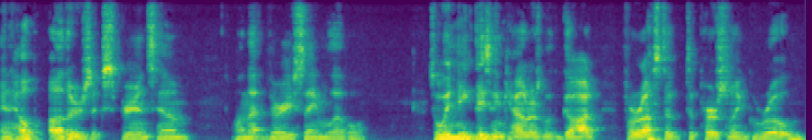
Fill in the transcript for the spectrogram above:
and help others experience Him on that very same level. So we need these encounters with God for us to, to personally grow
